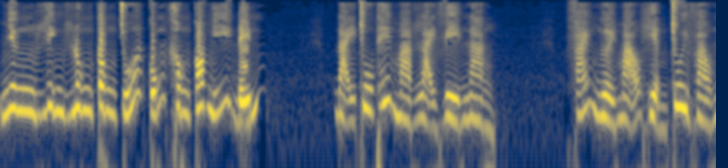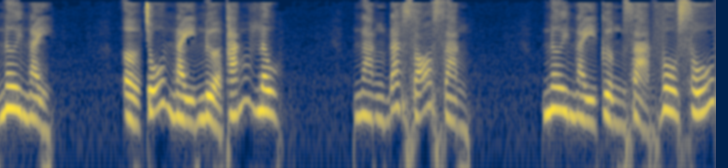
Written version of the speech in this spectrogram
Nhưng linh lung công chúa cũng không có nghĩ đến. Đại chu thế mà lại vì nàng. Phái người mạo hiểm chui vào nơi này. Ở chỗ này nửa tháng lâu. Nàng đã rõ ràng. Nơi này cường giả vô số.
